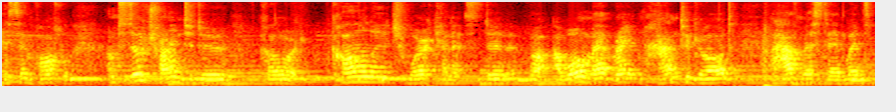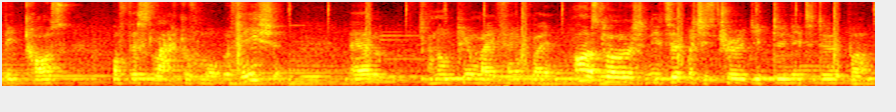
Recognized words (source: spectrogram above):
It's impossible. I'm still trying to do college college work and it's doing it, but I will admit, right, hand to God, I have missed deadlines because of this lack of motivation. Um, I know people might think like, oh, it's college, you need to, which is true, you do need to do it, but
